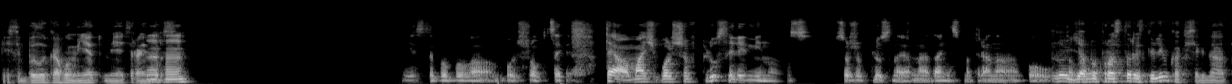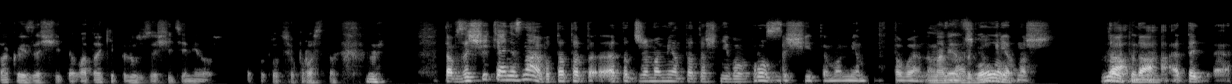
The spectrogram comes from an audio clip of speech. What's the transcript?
Если было кого менять, то менять Рейндерса. Uh-huh. если бы было больше опций. Тео, матч больше в плюс или в минус? Все же плюс, наверное, да, несмотря на гол. Ну, я бы просто разделил, как всегда, атака и защита. В атаке плюс, в защите минус. Тут все просто. Да, в защите, я не знаю, вот этот, этот же момент, это ж не вопрос защиты, момент ТВ. Момент знаешь, с голом? Ну, да, это... да, это,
